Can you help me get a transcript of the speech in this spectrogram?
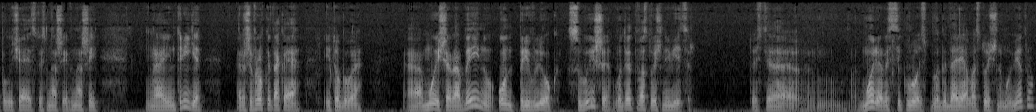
получается, то есть в нашей, в нашей э, интриге расшифровка такая итоговая. Э, Мой Шарабейну, он привлек свыше вот этот восточный ветер. То есть э, море рассеклось благодаря восточному ветру,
